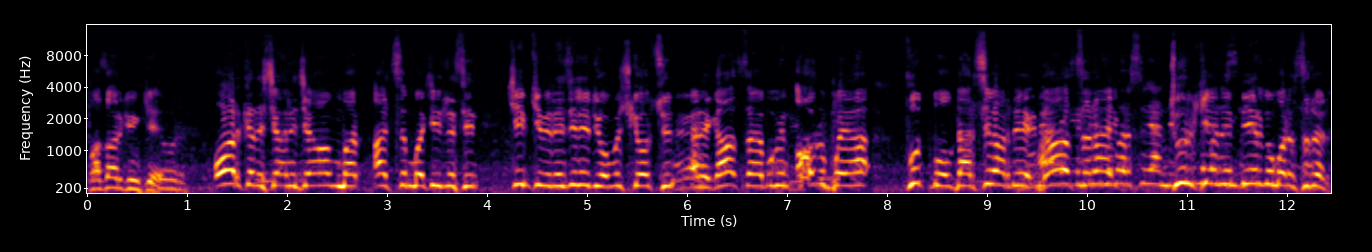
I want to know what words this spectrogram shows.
Pazar günkü. Doğru. O arkadaş yani cevabım var. Açsın maçı izlesin. Kim kimi rezil ediyormuş görsün. Hani Galatasaray bugün Avrupa'ya futbol dersi verdi. Galatasaray numarası yendi. Türkiye'nin bir numarasıdır.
